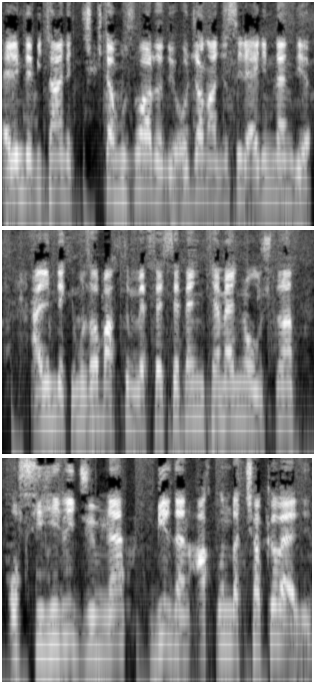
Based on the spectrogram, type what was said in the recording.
Elimde bir tane çikita muz vardı diyor. O can acısıyla elimden diyor. Elimdeki muza baktım ve felsefenin temelini oluşturan o sihirli cümle birden aklımda çakı verdi diyor.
